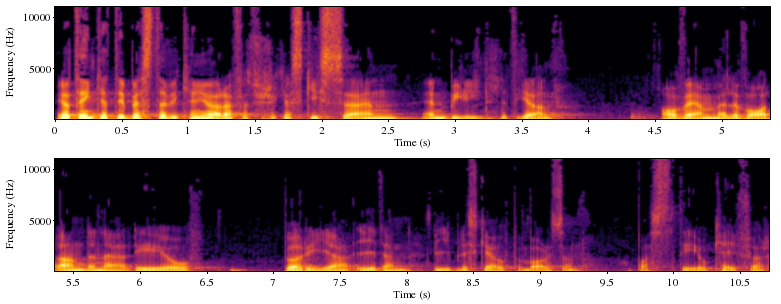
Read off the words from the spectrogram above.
Jag tänker att det bästa vi kan göra för att försöka skissa en, en bild lite grann av vem eller vad anden är, det är att börja i den bibliska uppenbarelsen. Hoppas det är okej okay för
